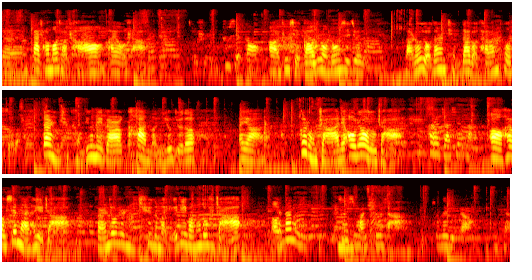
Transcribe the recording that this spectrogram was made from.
嗯大肠包小肠，还有啥就是猪血糕。啊猪血糕这种东西就哪儿都有，但是挺代表台湾特色的。但是你去垦丁那边看呢，你就觉得，哎呀，各种炸，连奥利奥都炸。还有炸鲜奶。啊，还有鲜奶它也炸，反正就是你去的每一个地方它都是炸。哎那你最喜欢吃啥？就那里边儿，你看，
